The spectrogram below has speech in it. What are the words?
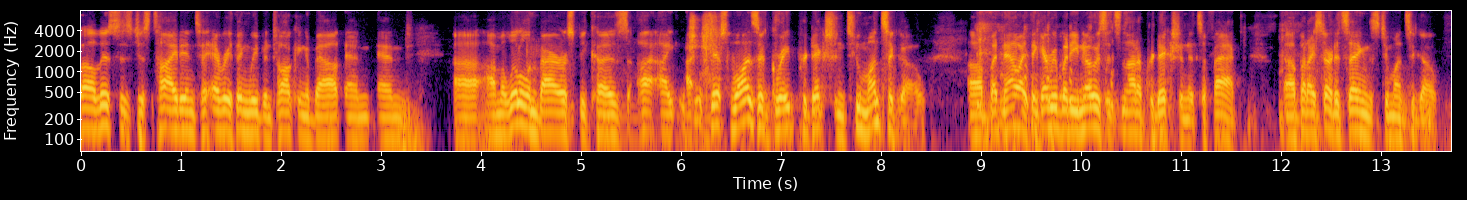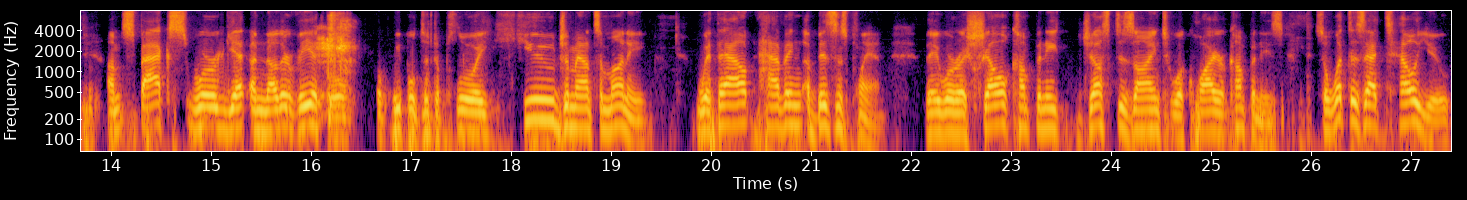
Well, this is just tied into everything we've been talking about, and and uh, I'm a little embarrassed because I, I, I, this was a great prediction two months ago, uh, but now I think everybody knows it's not a prediction; it's a fact. Uh, but I started saying this two months ago. Um, SPACs were yet another vehicle for people to deploy huge amounts of money without having a business plan. They were a shell company just designed to acquire companies. So, what does that tell you?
